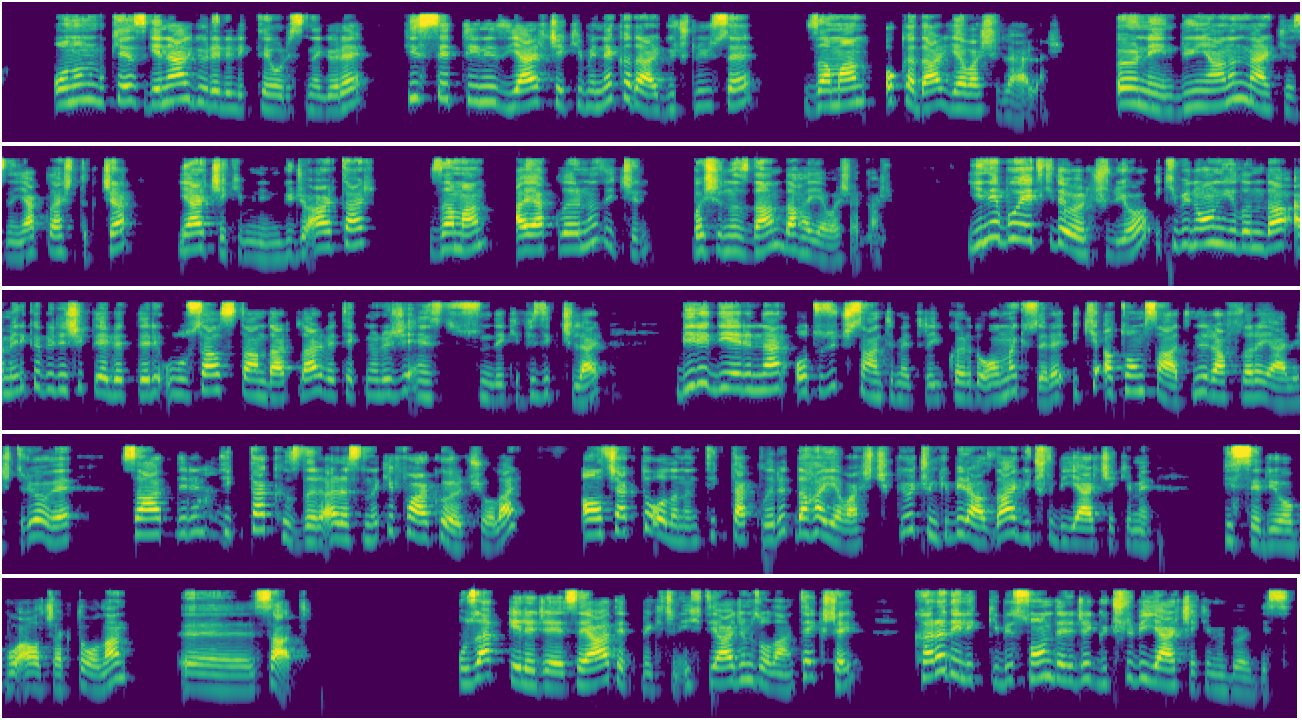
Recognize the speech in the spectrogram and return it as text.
Onun bu kez genel görelilik teorisine göre hissettiğiniz yer çekimi ne kadar güçlüyse zaman o kadar yavaş ilerler. Örneğin dünyanın merkezine yaklaştıkça yer çekiminin gücü artar, zaman ayaklarınız için başınızdan daha yavaş akar. Yine bu etki de ölçülüyor. 2010 yılında Amerika Birleşik Devletleri Ulusal Standartlar ve Teknoloji Enstitüsü'ndeki fizikçiler biri diğerinden 33 santimetre yukarıda olmak üzere iki atom saatini raflara yerleştiriyor ve saatlerin tik tak hızları arasındaki farkı ölçüyorlar. Alçakta olanın tik takları daha yavaş çıkıyor çünkü biraz daha güçlü bir yer çekimi hissediyor bu alçakta olan e, saat. Uzak geleceğe seyahat etmek için ihtiyacımız olan tek şey kara delik gibi son derece güçlü bir yer çekimi bölgesi.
